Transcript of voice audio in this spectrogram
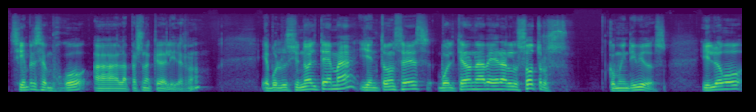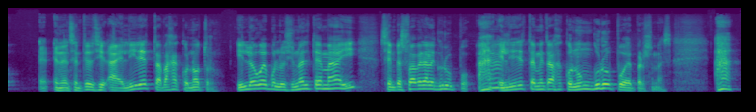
siempre se enfocó a la persona que era líder, ¿no? Evolucionó el tema y entonces voltearon a ver a los otros como individuos. Y luego, en el sentido de decir, ah, el líder trabaja con otro. Y luego evolucionó el tema y se empezó a ver al grupo. Ah, el líder también trabaja con un grupo de personas. Ah,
